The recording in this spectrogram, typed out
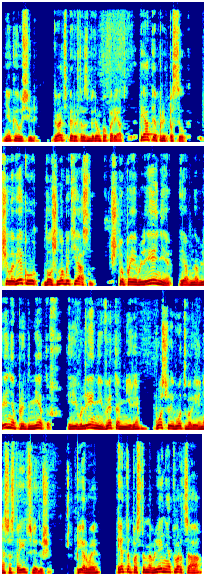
Некое усилие. Давайте теперь это разберем по порядку. Пятая предпосылка. Человеку должно быть ясно, что появление и обновление предметов и явлений в этом мире после его творения состоит в следующем. Первое – это постановление Творца,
